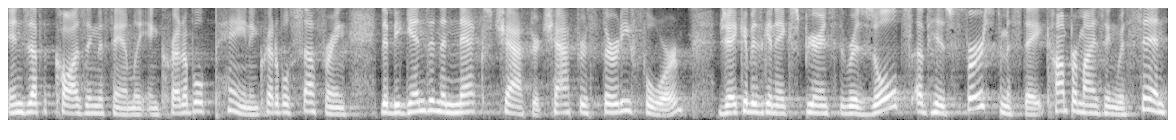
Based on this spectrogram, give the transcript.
ends up causing the family incredible pain, incredible suffering that begins in the next chapter, chapter 34. Jacob is going to experience the results of his first mistake, compromising with sin,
